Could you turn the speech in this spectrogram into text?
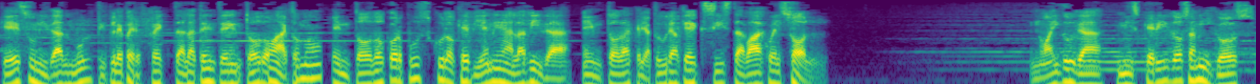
que es unidad múltiple perfecta latente en todo átomo, en todo corpúsculo que viene a la vida, en toda criatura que exista bajo el sol. No hay duda, mis queridos amigos,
